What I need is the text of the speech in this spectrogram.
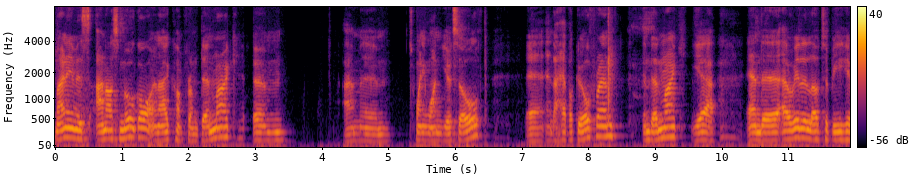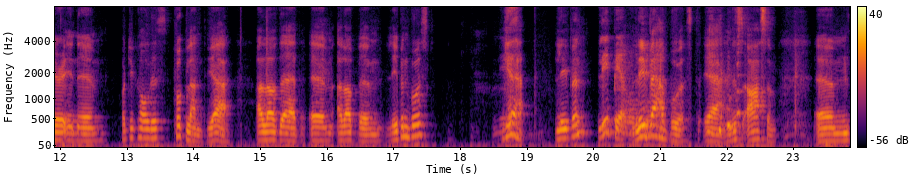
My name is Anders Mogård and I come from Denmark. Um, I'm um, 21 years old uh, and I have a girlfriend in Denmark. Yeah, and uh, I really love to be here in um, what do you call this? Pukland. Yeah, I love that. Um, I love um, Lebenwurst. Yeah, Leben. Leber. Leberwurst. Yeah, and it's awesome. Um,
